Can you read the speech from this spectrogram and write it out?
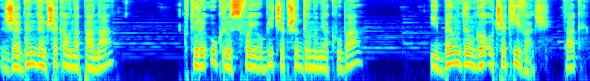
że będę czekał na Pana, który ukrył swoje oblicze przed domem Jakuba i będę go oczekiwać, tak?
